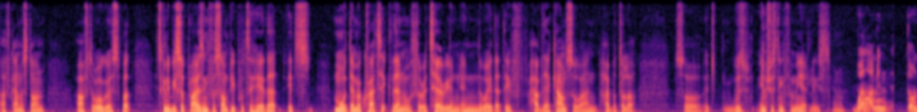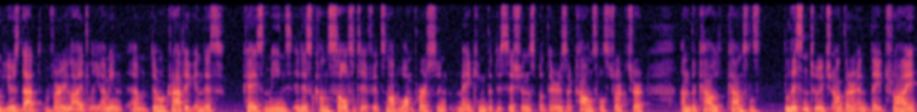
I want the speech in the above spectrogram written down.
Afghanistan after August, but it's going to be surprising for some people to hear that it's more democratic than authoritarian in the way that they have their council and Haibatullah. So it was interesting for me, at least. You know. Well, I mean, don't use that very lightly. I mean, um, democratic in this case means it is consultative. It's not one person making the decisions, but there is a council structure, and the councils listen to each other and they try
